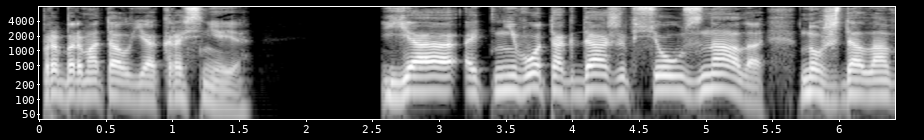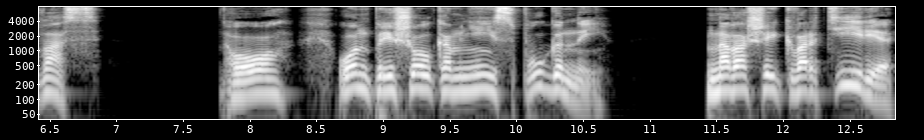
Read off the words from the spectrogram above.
пробормотал я краснея. Я от него тогда же все узнала, но ждала вас. О, он пришел ко мне испуганный. На вашей квартире,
